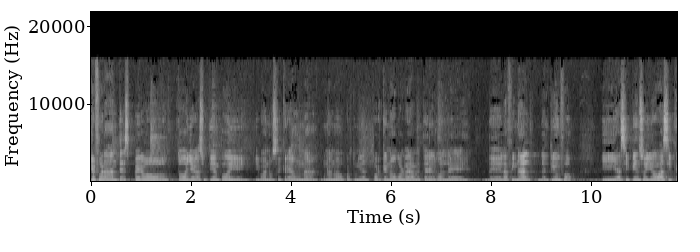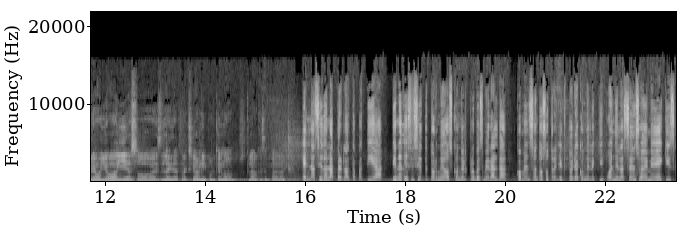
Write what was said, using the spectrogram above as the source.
que fuera antes, pero todo llega a su tiempo y, bueno, se crea una, una nueva oportunidad. ¿Por qué no volver a meter el gol de, de la final, del triunfo? Y así pienso yo, así creo yo y eso es ley de atracción y por qué no, Pues claro que se puede dar. El nacido en la Perla Tapatía tiene 17 torneos con el Club Esmeralda, comenzando su trayectoria con el equipo en el Ascenso MX,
